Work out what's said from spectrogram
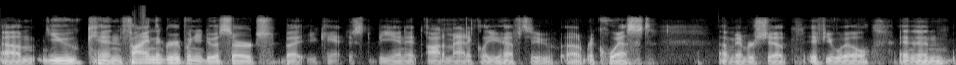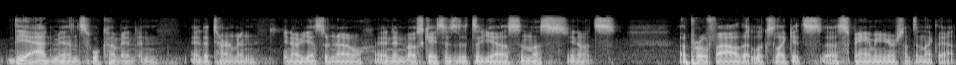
um, you can find the group when you do a search, but you can't just be in it automatically. You have to uh, request a membership, if you will, and then the admins will come in and, and determine, you know, yes or no. And in most cases, it's a yes, unless you know it's a profile that looks like it's uh, spammy or something like that.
